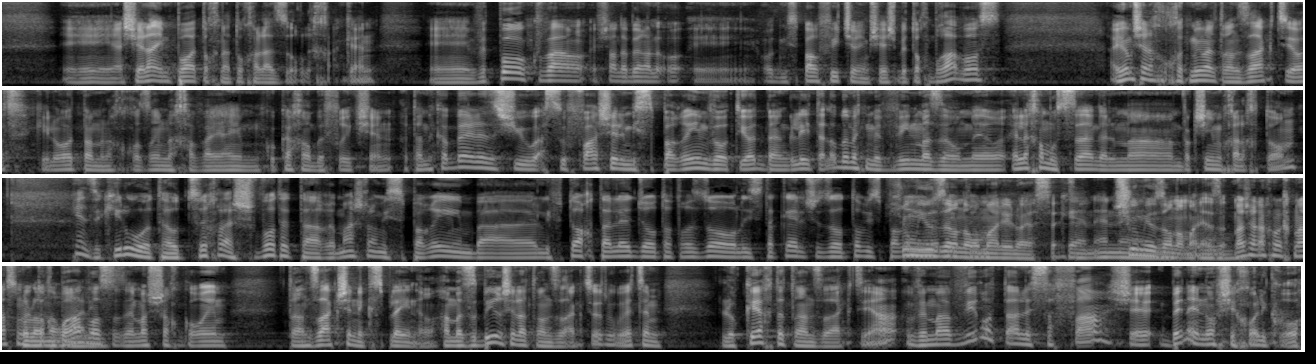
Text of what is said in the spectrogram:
אה, השאלה אם פה התוכנה תוכל לעזור לך, כן? אה, ופה כבר אפשר לדבר על אה, עוד מספר features שיש בתוך בראבוס. היום שאנחנו חותמים על טרנזקציות, כאילו עוד פעם אנחנו חוזרים לחוויה עם כל כך הרבה friction, אתה מקבל איזושהי אסופה של מספרים ואותיות באנגלית, אתה לא באמת מבין מה זה אומר, אין לך מושג על מה מבקשים ממך לחתום. כן, זה כאילו, אתה עוד צריך להשוות את הערימה של המספרים, ב- לפתוח את הלג'ר, את הטרזור, להסתכל שזה אותו מספרים. שום user נורמלי לא יעשה את כן, זה. אין... שום user נורמלי. אז מה שאנחנו הכנסנו לתוך בראבוס, זה משהו שאנחנו קוראים Transaction Explainer. המסביר של הטרנזקציות, הוא בעצם לוקח את הטרנזקציה ומעביר אותה לשפה שבן אנוש יכול לקרוא.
